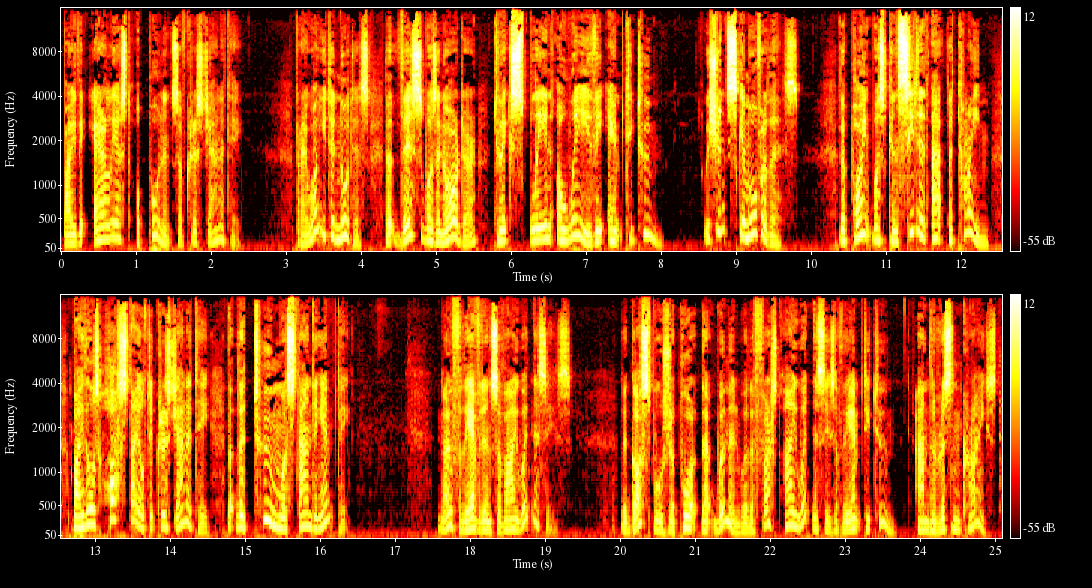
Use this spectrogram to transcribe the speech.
by the earliest opponents of Christianity. But I want you to notice that this was in order to explain away the empty tomb. We shouldn't skim over this. The point was conceded at the time by those hostile to Christianity that the tomb was standing empty. Now for the evidence of eyewitnesses. The Gospels report that women were the first eyewitnesses of the empty tomb and the risen Christ.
